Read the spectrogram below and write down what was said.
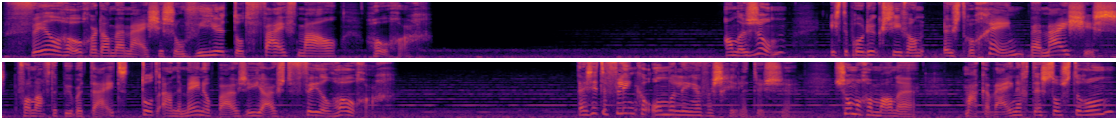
veel hoger dan bij meisjes, zo'n 4 tot 5 maal hoger. Andersom is de productie van oestrogeen bij meisjes vanaf de puberteit tot aan de menopauze juist veel hoger. Daar zitten flinke onderlinge verschillen tussen. Sommige mannen maken weinig testosteron,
